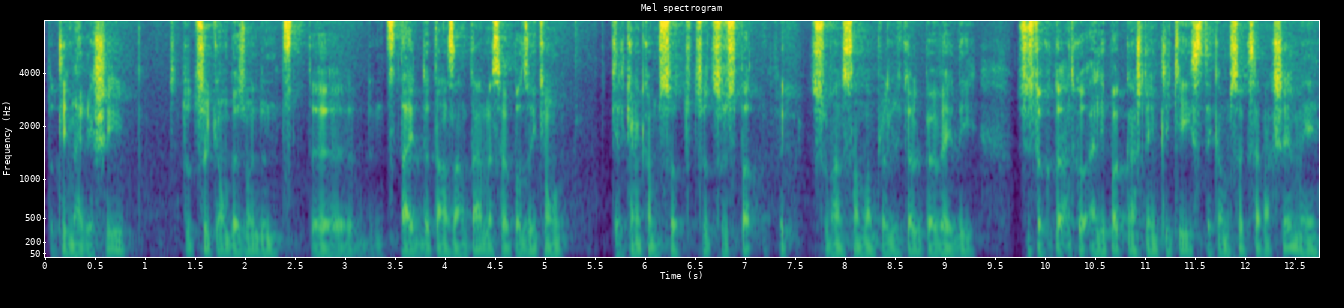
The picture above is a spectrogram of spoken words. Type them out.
tous les maraîchers, tous ceux qui ont besoin d'une petite, euh, d'une petite aide de temps en temps, mais ça ne veut pas dire qu'ils ont quelqu'un comme ça tout de suite sur le spot. souvent, le centre d'emploi agricole peuvent aider en tout cas, à l'époque, quand j'étais impliqué, c'était comme ça que ça marchait, mais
